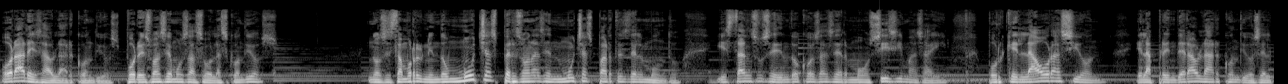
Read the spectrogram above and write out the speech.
Orar es hablar con Dios. Por eso hacemos a solas con Dios. Nos estamos reuniendo muchas personas en muchas partes del mundo y están sucediendo cosas hermosísimas ahí, porque la oración, el aprender a hablar con Dios, el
